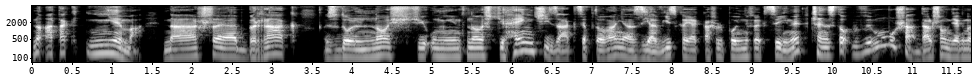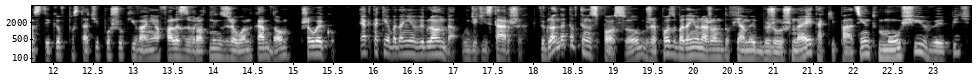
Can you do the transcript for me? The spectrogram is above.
No a tak nie ma nasze brak zdolności, umiejętności, chęci zaakceptowania zjawiska jak kaszel poinfekcyjny często wymusza dalszą diagnostykę w postaci poszukiwania fal zwrotnych z żołądka do przełyku. Jak takie badanie wygląda u dzieci starszych? Wygląda to w ten sposób, że po zbadaniu narządów jamy brzusznej taki pacjent musi wypić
